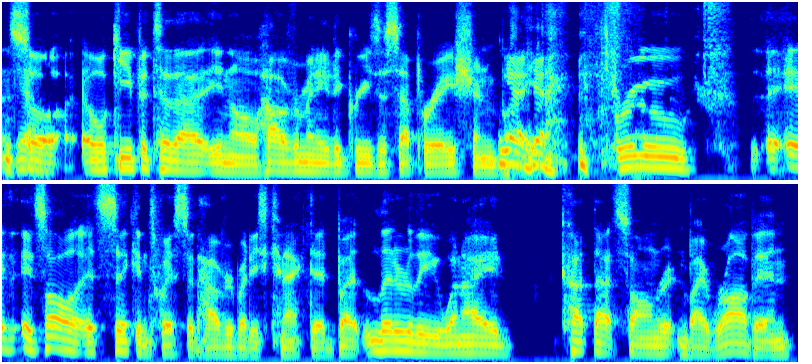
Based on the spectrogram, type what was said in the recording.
And yeah. so we'll keep it to that, you know, however many degrees of separation. But yeah, yeah. through it, it's all it's sick and twisted how everybody's connected. But literally, when I cut that song written by Robyn,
